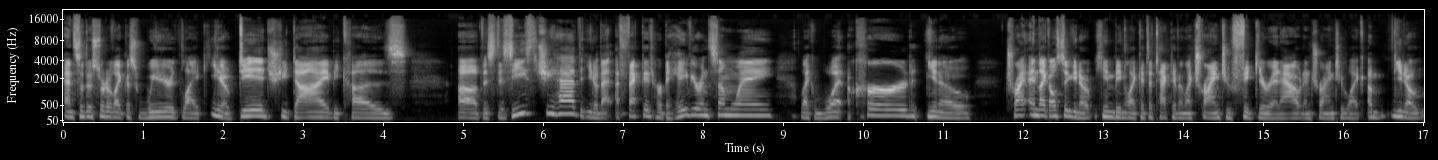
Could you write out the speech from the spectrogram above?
And so there's sort of like this weird, like, you know, did she die because of this disease that she had that, you know, that affected her behavior in some way? Like what occurred, you know, try and like also, you know, him being like a detective and like trying to figure it out and trying to like um, you know,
